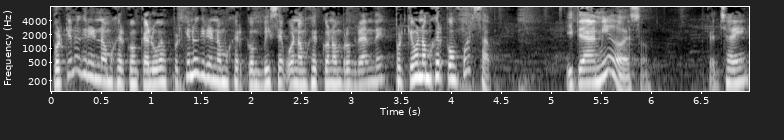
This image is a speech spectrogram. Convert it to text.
¿Por qué no quieren una mujer con calugas? ¿Por qué no quieren una mujer con bíceps o una mujer con hombros grandes? Porque es una mujer con fuerza. Y te da miedo eso. ¿Cachai?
